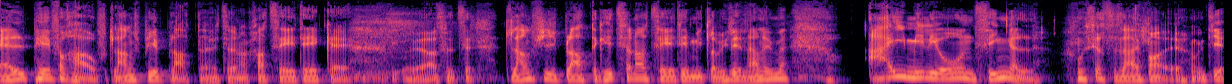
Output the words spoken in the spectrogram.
LP verkauft, Langspielplatten. Hat es ja noch keine CD gegeben. Also, die Langspielplatten gibt es ja noch, CD mittlerweile noch nicht mehr eine Million Single. Muss ich das einfach und die,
